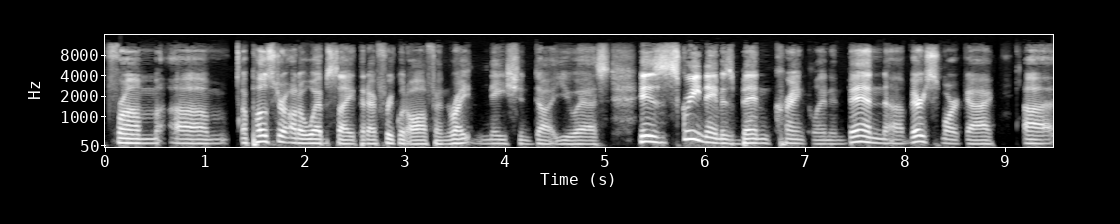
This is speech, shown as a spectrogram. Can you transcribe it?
from um, a poster on a website that I frequent often, rightnation.us. His screen name is Ben Cranklin, and Ben, uh, very smart guy, uh,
